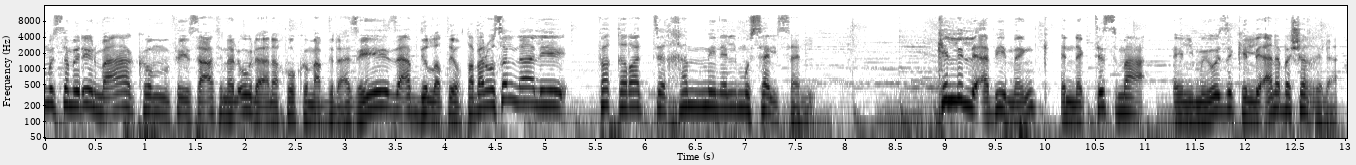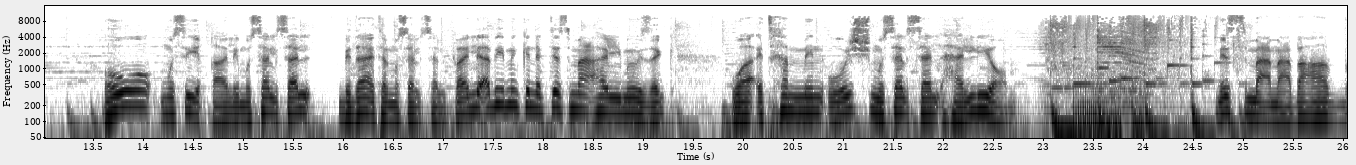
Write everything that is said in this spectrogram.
ومستمرين معاكم في ساعتنا الأولى. أنا أخوكم عبد العزيز عبد اللطيف. طبعا وصلنا لفقرة خمن المسلسل. كل اللي أبيه منك أنك تسمع ال music اللي أنا بشغله. هو موسيقى لمسلسل بداية المسلسل. فاللي أبيه منك أنك تسمع هال music وتخمن وش مسلسل هاليوم. نسمع مع بعض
